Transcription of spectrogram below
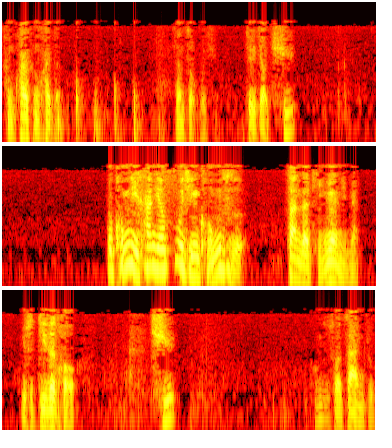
很快很快的这样走过去，这个叫趋。那孔鲤看见父亲孔子站在庭院里面，于是低着头趋。孔子说：“站住，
